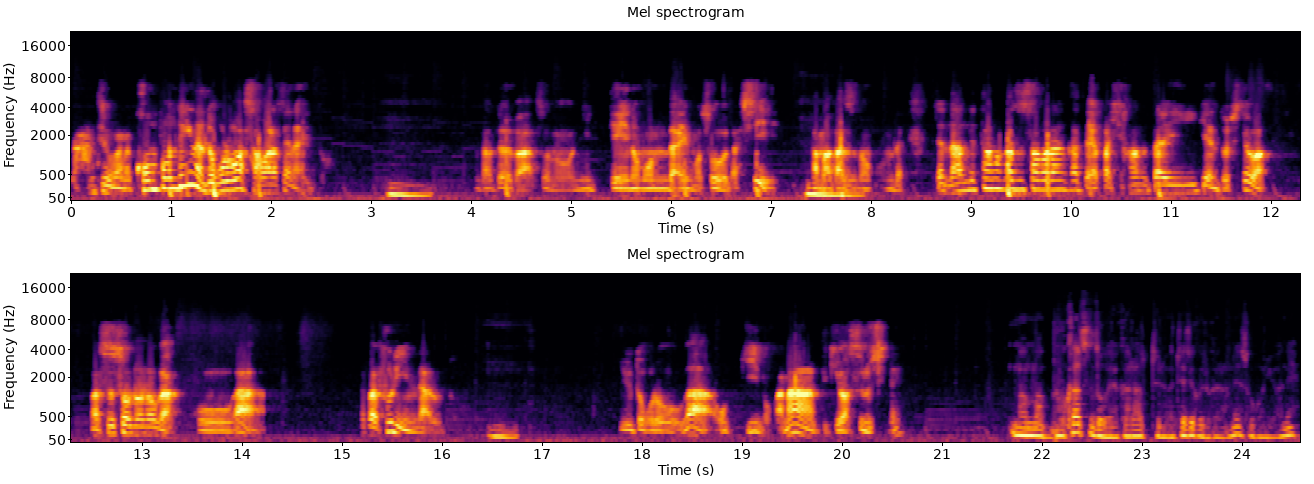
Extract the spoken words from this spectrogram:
なんていうかな根本的なところは触らせないと、うん、例えばその日程の問題もそうだし球数の問題、うん、じゃあなんで球数触らんかってやっぱり反対意見としては、まあ、裾野の学校がやっぱり不利になるというところが大きいのかなって気はするしね。まあまあ部活動やからっていうのが出てくるからね、そこにはね。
